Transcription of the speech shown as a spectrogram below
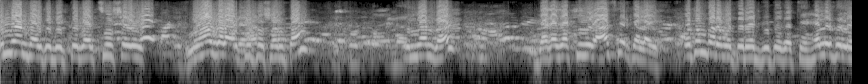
ইমরান ভাইকে দেখতে পাচ্ছি সেই লোহাগড়ার কৃতি সন্তান। ইমরান ভাই। দেখা যাক কি আজকের খেলায়। প্রথমবারের মতো রেড দিতে যাচ্ছে, হেলে গোলে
